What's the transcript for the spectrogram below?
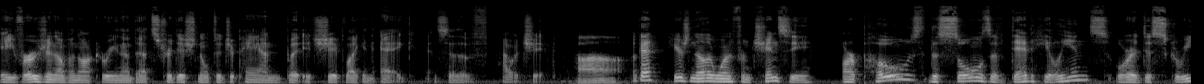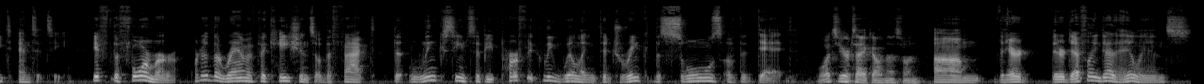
a version of an ocarina that's traditional to Japan, but it's shaped like an egg instead of how it's shaped. Ah. Okay, here's another one from Chintzy. Are Poes the souls of dead Hylians or a discrete entity? If the former, what are the ramifications of the fact that Link seems to be perfectly willing to drink the souls of the dead? What's your take on this one? Um, they're they're definitely dead Hylians.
